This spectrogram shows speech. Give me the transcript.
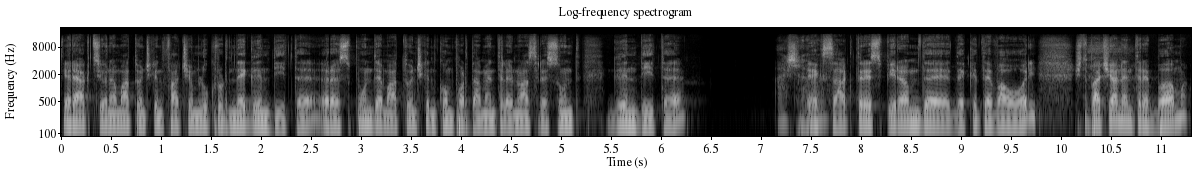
reacționăm atunci când facem lucruri negândite, răspundem atunci când comportamentele noastre sunt gândite Așa. Exact, respirăm de, de câteva ori și după aceea ne întrebăm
